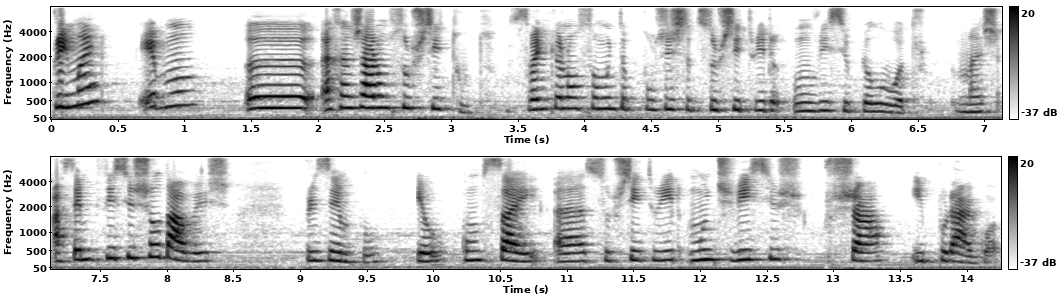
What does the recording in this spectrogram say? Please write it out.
primeiro é bom uh, arranjar um substituto. Se bem que eu não sou muito apologista de substituir um vício pelo outro, mas há sempre vícios saudáveis. Por exemplo, eu comecei a substituir muitos vícios por chá e por água.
